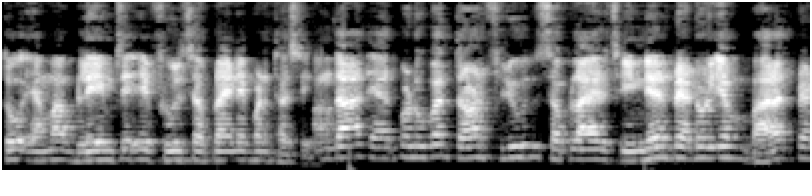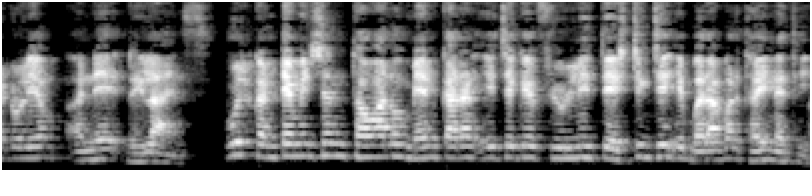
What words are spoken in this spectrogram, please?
તો એમાં બ્લેમ છે એ ફ્યુલ સપ્લાયને પણ થશે. અમદાવાદ એરપોર્ટ ઉપર ત્રણ ફ્યુલ સપ્લાયર છે ઇન્ડિયન પેટ્રોલિયમ ભારત પેટ્રોલિયમ અને રિલાયન્સ ફૂલ કન્ટેમિનેશન થવાનું મેન કારણ એ છે કે ફ્યુલની ટેસ્ટિંગ છે એ બરાબર થઈ નથી.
